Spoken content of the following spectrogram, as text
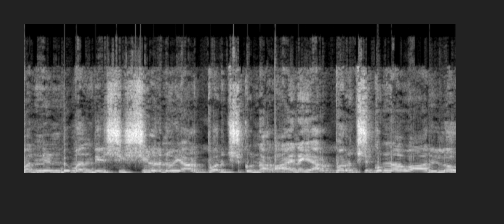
పన్నెండు మంది శిష్యులను ఏర్పరుచుకున్నారు. ఆయన ఏర్పరుచుకున్న వారిలో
